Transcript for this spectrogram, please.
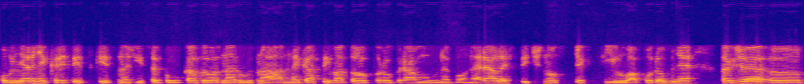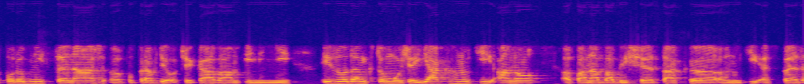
poměrně kriticky, snaží se poukazovat na různá negativa toho programu nebo nerealističnost těch cílů a podobně. Takže e, podobný scénář e, popravdě očekávám i nyní, i vzhledem k tomu, že jak hnutí ANO pana Babiše, tak hnutí SPD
